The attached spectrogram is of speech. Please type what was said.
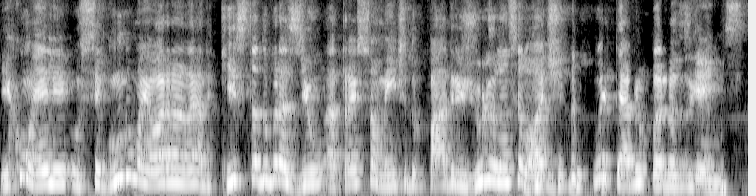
E com ele, o segundo maior anarquista do Brasil, atrás somente do padre Júlio Lancelotti, o eterno pano dos games.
